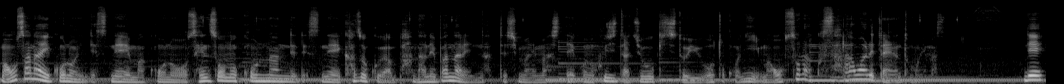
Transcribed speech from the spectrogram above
まあ、幼い頃にですね、まあ、この戦争の混乱でですね家族が離れ離れになってしまいましてこの藤田丈吉という男に、まあ、おそらくさらわれたんやと思います。で、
